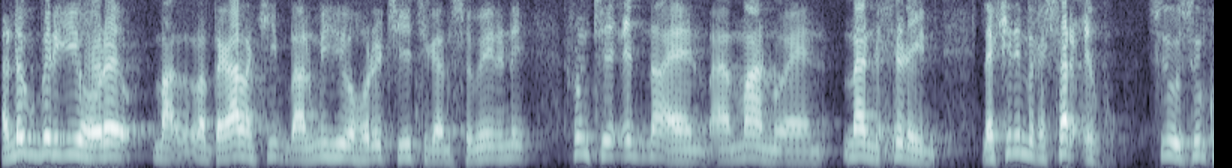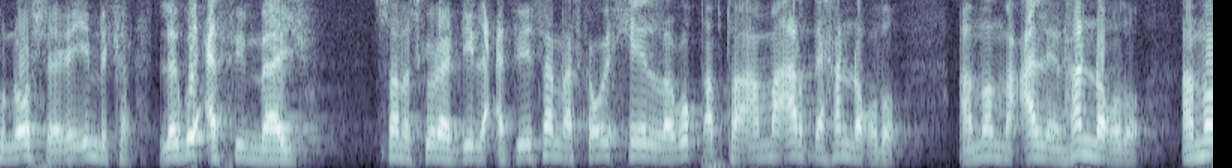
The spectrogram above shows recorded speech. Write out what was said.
Annagu berigii hore la dagaalankii maalmihii hore jiitig aanu sameynaynay runtii cidna maanu maanu xidhayn. Laakiin imika sharcigu siduu wasiirku noo sheegay imika lagu cafi maayo sannadkii hore haddii la cafiyey sanadkan wixii lagu qabto ama arday ha noqdo ama macalin ha noqdo ama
